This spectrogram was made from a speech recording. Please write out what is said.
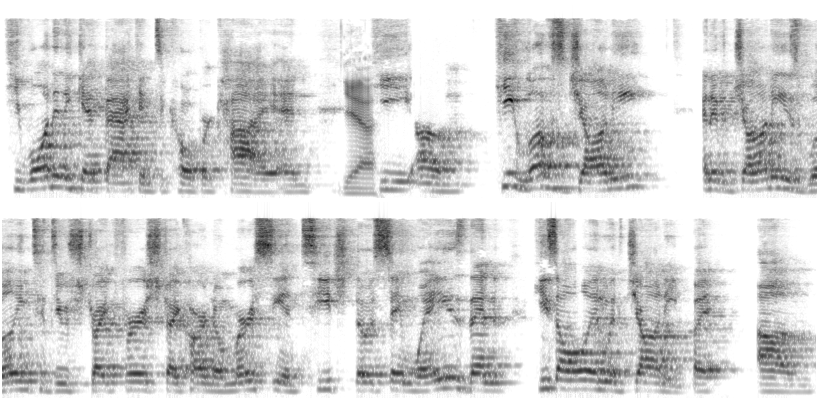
he wanted to get back into Cobra Kai and Yeah. he um he loves Johnny and if Johnny is willing to do strike first, strike hard, no mercy, and teach those same ways, then he's all in with Johnny. But um,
